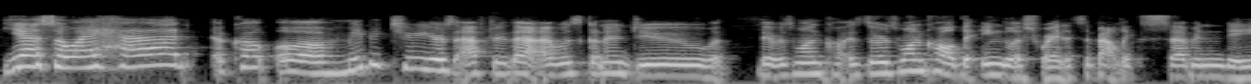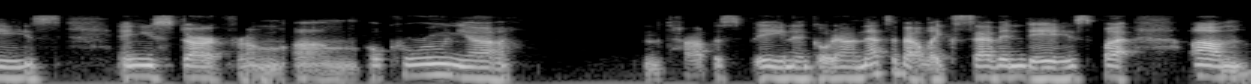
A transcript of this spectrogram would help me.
Yeah, so I had a couple, uh, maybe two years after that, I was gonna do. There was one. There was one called the English Way. It's about like seven days, and you start from um, O Coruña, the top of Spain and go down. That's about like seven days. But um,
